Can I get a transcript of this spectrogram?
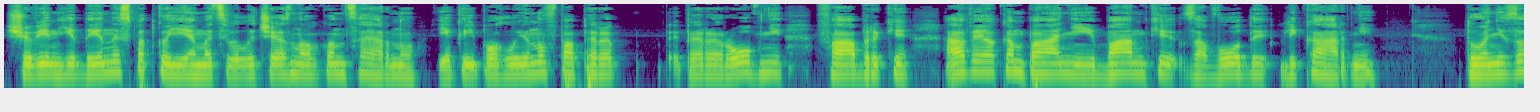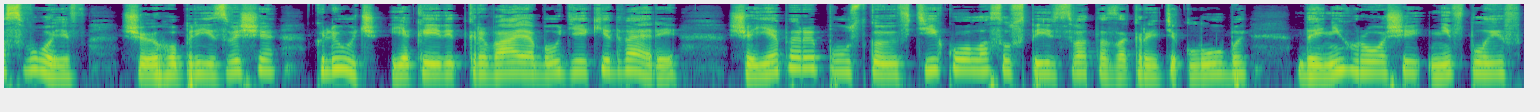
що він єдиний спадкоємець величезного концерну, який поглинув папери переробні фабрики, авіакомпанії, банки, заводи, лікарні. Тоні засвоїв, що його прізвище ключ, який відкриває будь-які двері, що є перепусткою в ті кола суспільства та закриті клуби, де ні гроші, ні вплив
